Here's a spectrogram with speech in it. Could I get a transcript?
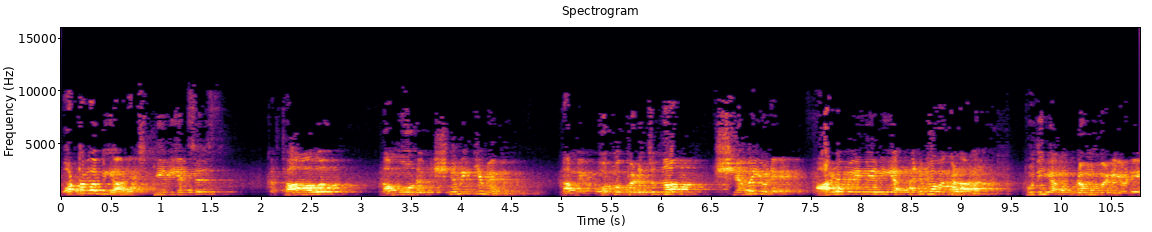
whatever be our experiences, കർത്താവ് നമ്മോട് ക്ഷമിക്കുമെന്ന് നമ്മെ ഓർമ്മപ്പെടുത്തുന്ന ക്ഷമയുടെ ആഴമേറിയ അനുഭവങ്ങളാണ് പുതിയ ഉടമ്പടിയുടെ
